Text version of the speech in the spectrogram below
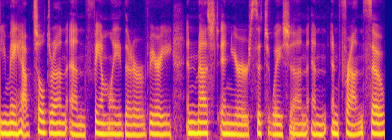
you may have children and family that are very enmeshed in your situation and and friends. So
